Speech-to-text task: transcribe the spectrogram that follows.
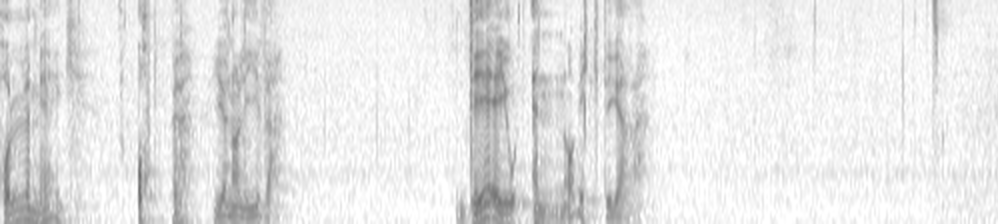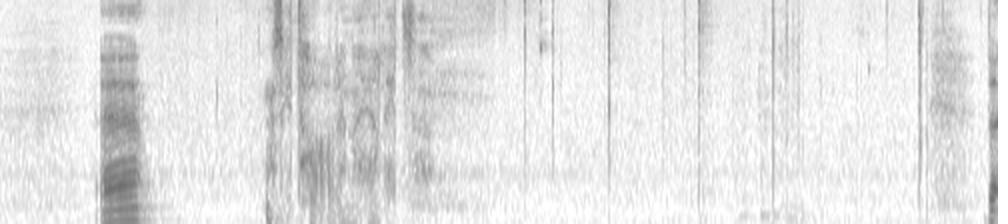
holder meg oppe gjennom livet? Det er jo enda viktigere. Eh, jeg skal ta av denne her litt. Det,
